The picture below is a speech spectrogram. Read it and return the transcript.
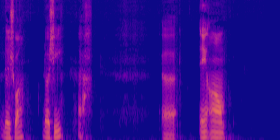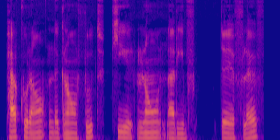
le joie, logis, ah. euh, et en parcourant la grande route qui long la rive de fleuve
